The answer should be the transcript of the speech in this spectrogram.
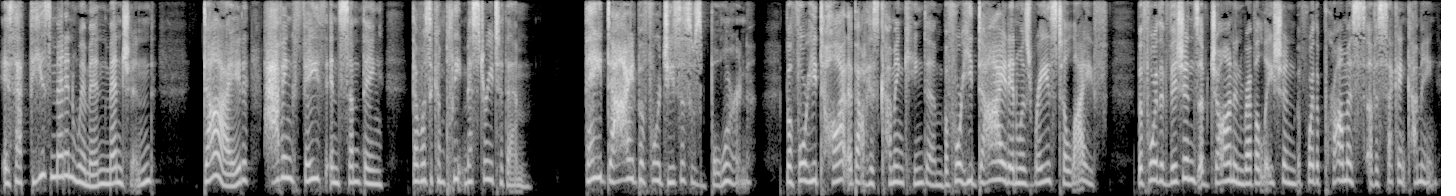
is that these men and women mentioned died having faith in something that was a complete mystery to them. They died before Jesus was born, before he taught about his coming kingdom, before he died and was raised to life, before the visions of John and Revelation, before the promise of a second coming.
